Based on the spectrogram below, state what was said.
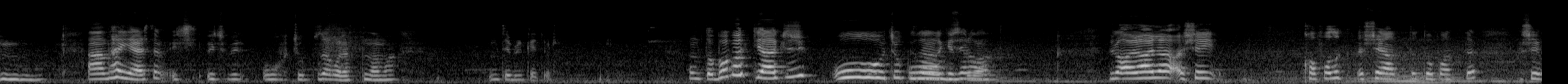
ama ben yersem 3 üç, bir Oh çok güzel gol attın ama. Tebrik ediyorum. Oğlum topa bak ya küçük. Oo çok güzel Oo, hareket güzel oldu. Bir ayağıyla şey kafalık şey attı, top attı. Şey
